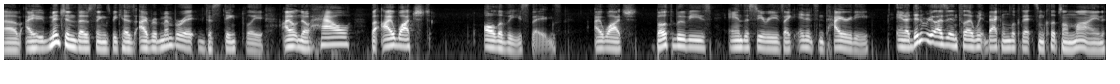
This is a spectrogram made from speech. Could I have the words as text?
Um, I mentioned those things because I remember it distinctly. I don't know how, but I watched all of these things. I watched both movies and the series like in its entirety, and I didn't realize it until I went back and looked at some clips online.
